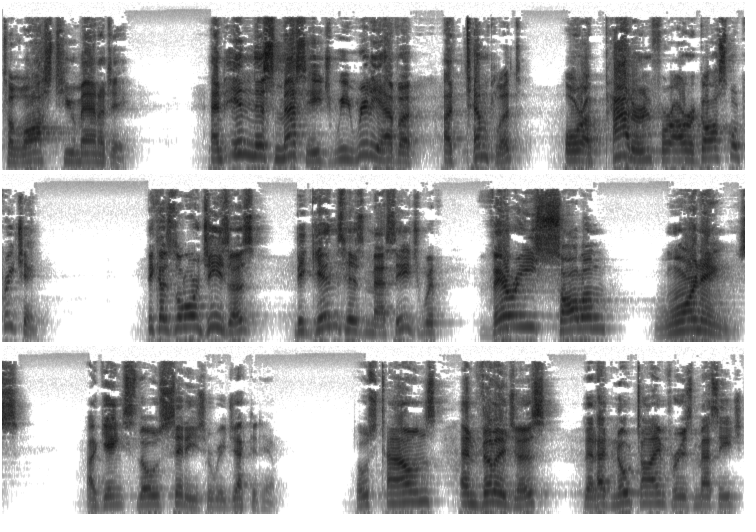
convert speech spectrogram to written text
to lost humanity. And in this message, we really have a, a template or a pattern for our gospel preaching. Because the Lord Jesus begins his message with very solemn warnings against those cities who rejected him. Those towns and villages that had no time for his message,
